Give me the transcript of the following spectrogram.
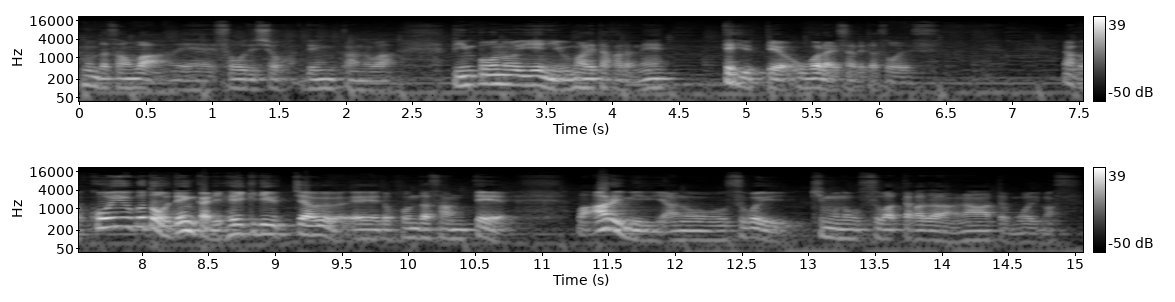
本田さんは、えー、そうでしょう、殿下のは貧乏の家に生まれたからねって言ってお笑いされたそうです。なんかこういうことを殿下に平気で言っちゃう、えーと、本田さんって、まあ、ある意味あのすごい着物を座った方だなって思います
